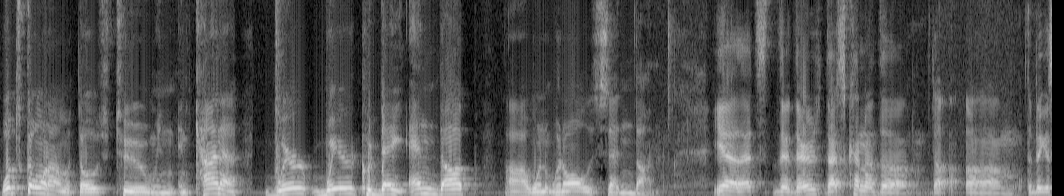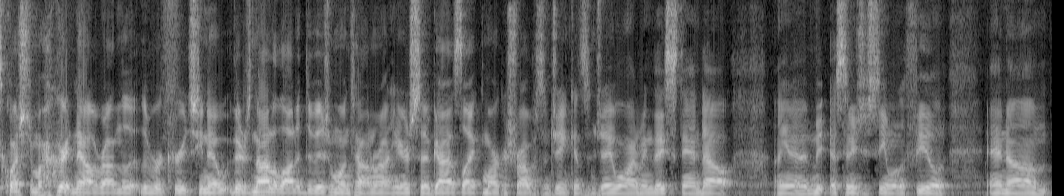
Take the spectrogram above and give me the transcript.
what's going on with those two, and, and kind of where where could they end up uh, when when all is said and done? Yeah, that's there's that's kind of the the um, the biggest question mark right now around the, the recruits. You know, there's not a lot of Division One talent around here, so guys like Marcus Robinson Jenkins and Jay I mean, they stand out. You know, as soon as you see them on the field, and um,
